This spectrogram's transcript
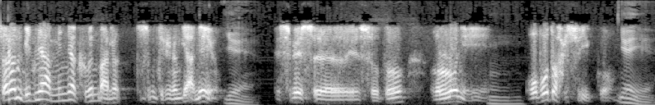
저는 믿냐 안 믿냐 그건 말씀드리는 게 아니에요. 예. SBS에서도 언론이 음, 오보도 할 수 있고 예, 예.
